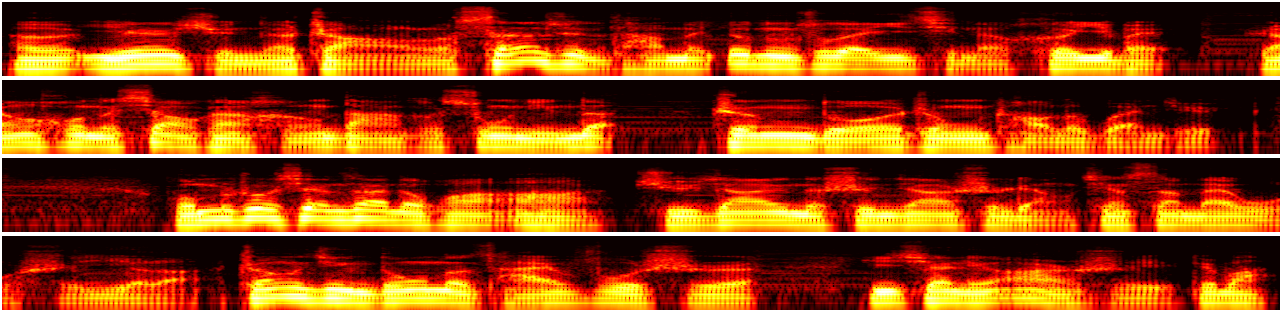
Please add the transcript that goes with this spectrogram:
呃，也许呢长了三岁的他们又能坐在一起呢喝一杯，然后呢笑看恒大和苏宁的争夺中超的冠军。我们说现在的话啊，许家印的身家是两千三百五十亿了，张近东的财富是一千零二十亿，对吧？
